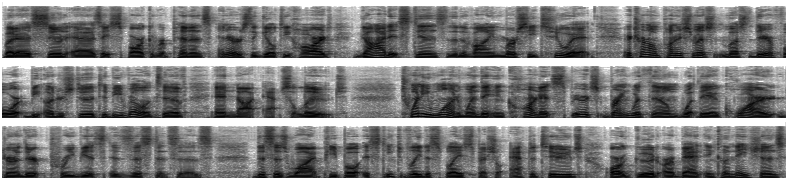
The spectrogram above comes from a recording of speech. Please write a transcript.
But as soon as a spark of repentance enters the guilty heart, God extends the divine mercy to it. Eternal punishments must therefore be understood to be relative and not absolute. 21 when they incarnate spirits bring with them what they acquired during their previous existences this is why people instinctively display special aptitudes or good or bad inclinations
